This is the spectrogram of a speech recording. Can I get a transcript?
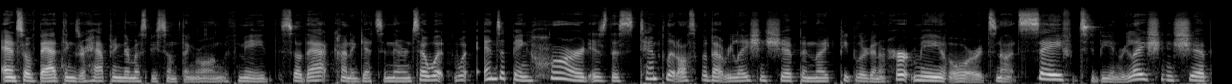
And so if bad things are happening, there must be something wrong with me. So that kind of gets in there. And so what, what ends up being hard is this template also about relationship and like people are going to hurt me or it's not safe to be in relationship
